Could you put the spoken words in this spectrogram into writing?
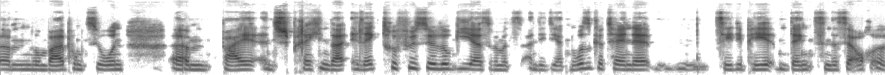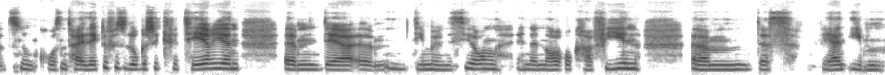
ähm, Lumbalpunktion, ähm, bei entsprechender Elektrophysiologie, also wenn man jetzt an die Diagnosekriterien der hm, CDP denkt, sind das ja auch äh, zu einem großen Teil elektrophysiologische Kriterien ähm, der ähm, Demyelinisierung in den Neurographien. Ähm, das wären eben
